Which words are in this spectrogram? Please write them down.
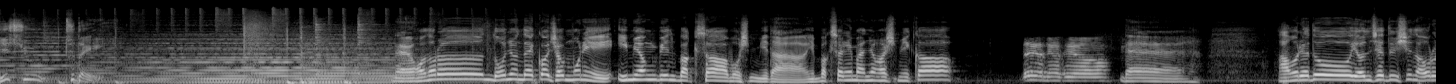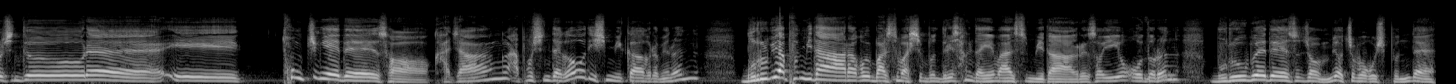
이슈 today 네, 오늘은 노년내과 전문의 임영빈 박사 모십니다. 임 박사님 안녕하십니까? 네, 안녕하세요. 네. 아무래도 연세 드신 어르신들의 이 통증에 대해서 가장 아프신 데가 어디십니까? 그러면은 무릎이 아픕니다라고 말씀하신 분들이 상당히 많습니다. 그래서 이 오늘은 무릎에 대해서 좀 여쭤보고 싶은데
